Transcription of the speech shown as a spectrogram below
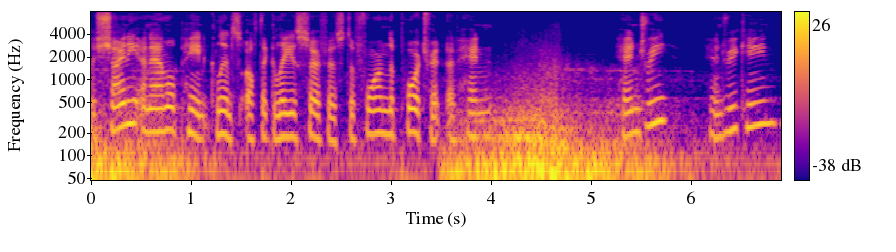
The shiny enamel paint glints off the glazed surface to form the portrait of Hen... Hendry? Hendry Kane?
